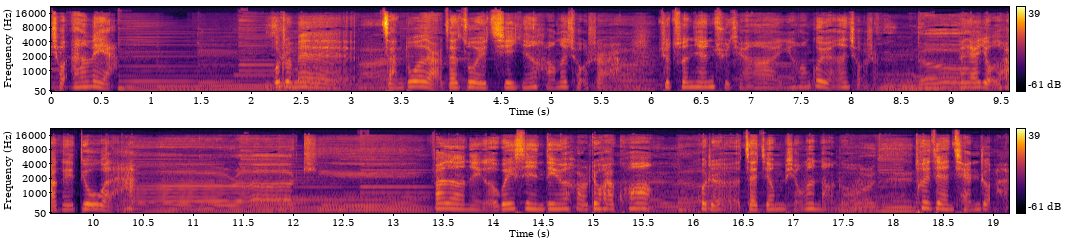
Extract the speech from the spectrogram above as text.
求安慰呀！我准备。”攒多点，再做一期银行的糗事儿啊，去存钱取钱啊，银行柜员的糗事儿，大家有的话可以丢过来哈。发到那个微信订阅号对话框，或者在节目评论当中推荐前者哈。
